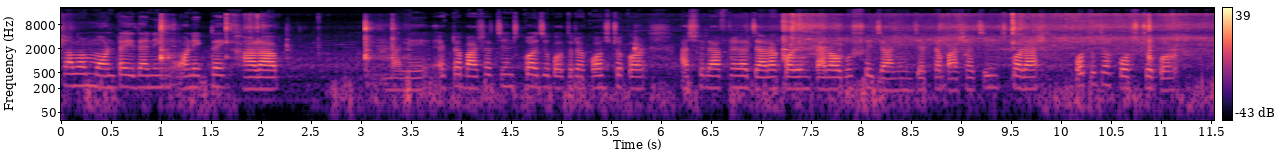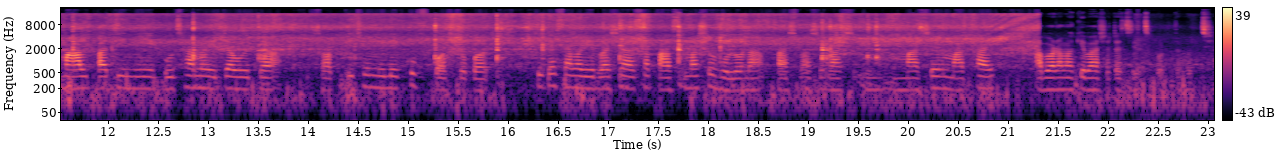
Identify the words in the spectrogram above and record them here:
তো আমার মনটা ইদানিং অনেকটাই খারাপ। মানে একটা বাসা চেঞ্জ করা যে কতটা কষ্টকর, আসলে আপনারা যারা করেন তারা অবশ্যই জানেন যে একটা বাসা চেঞ্জ করা কতটা কষ্টকর। মালপাতি নিয়ে গোছানো এটা ওইটা সব কিছু মিলে খুব কষ্টকর। ঠিক আছে, আমার এ বাসায় আসা পাঁচ মাসও হলো না। পাঁচ মাসে মাস, মাসের মাথায় আবার আমাকে বাসাটা চেঞ্জ করতে হচ্ছে।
